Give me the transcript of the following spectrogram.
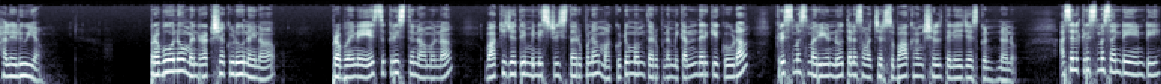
Hallelujah ప్రభువును మన రక్షకుడు నైనా ప్రభు అయిన యేసుక్రీస్తు నామున వాక్యజ్యోతి మినిస్ట్రీస్ తరపున మా కుటుంబం తరపున మీకు అందరికీ కూడా క్రిస్మస్ మరియు నూతన సంవత్సర శుభాకాంక్షలు తెలియజేసుకుంటున్నాను. అసలు క్రిస్మస్ అంటే ఏంటి?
